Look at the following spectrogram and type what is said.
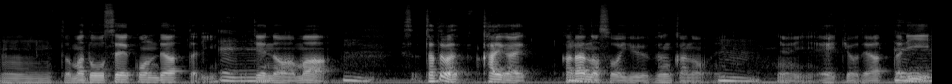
うーんと、まあ、同性婚であったりってええいうのはまあうん。例えば海外からのそういう文化のうん。影響であったり、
